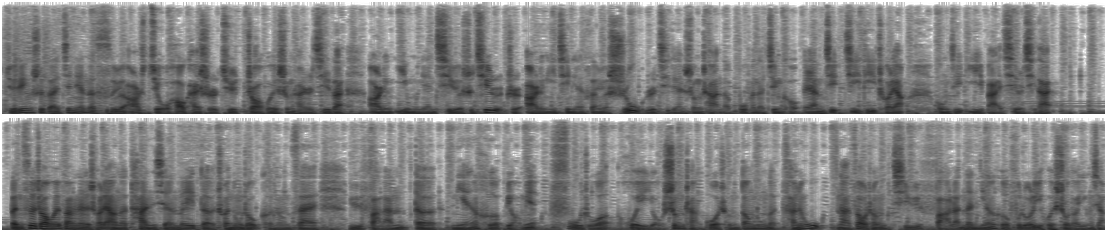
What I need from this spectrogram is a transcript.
决定是在今年的四月二十九号开始，去召回生产日期在二零一五年七月十七日至二零一七年三月十五日期间生产的部分的进口 AMG GT 车辆，共计一百七十七台。本次召回范围内的车辆呢，碳纤维的传动轴可能在与法兰的粘合表面附着，会有生产过程当中的残留物，那造成其与法兰的粘合附着力会受到影响。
